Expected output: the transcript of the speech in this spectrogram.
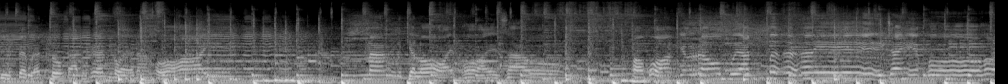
ตื่นเสียดื่มไปเบิดตรงกันเงินหน่อยนางหอย นั่งจะลอยคอยเศร้าพอมองอย่างเราเหมือนเมื่อใช่คน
